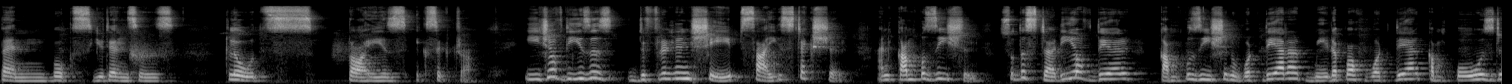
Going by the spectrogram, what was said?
pen, books, utensils, clothes, toys, etc. Each of these is different in shape, size, texture and composition. So the study of their composition, what they are made up of, what they are composed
